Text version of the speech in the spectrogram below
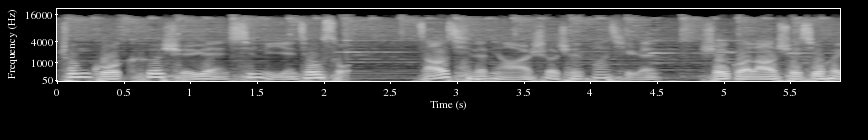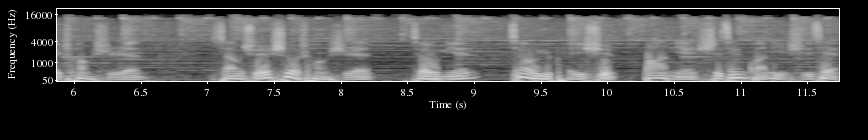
中国科学院心理研究所。早起的鸟儿社群发起人，水果捞学习会创始人，想学社创始人，九年教育培训，八年时间管理实践，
